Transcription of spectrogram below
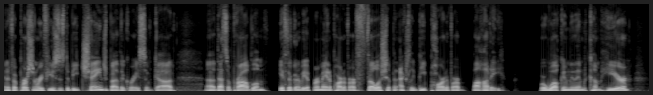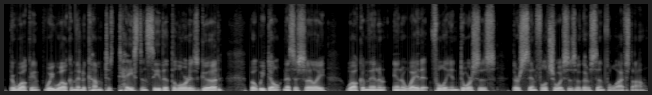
And if a person refuses to be changed by the grace of God, uh, that's a problem. If they're going to be a, remain a part of our fellowship and actually be part of our body, we're welcoming them to come here. They're welcome. We welcome them to come to taste and see that the Lord is good, but we don't necessarily welcome them in a, way that fully endorses their sinful choices or their sinful lifestyle.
